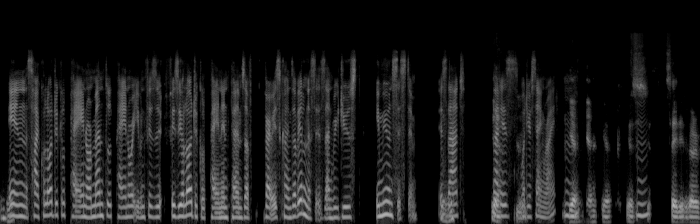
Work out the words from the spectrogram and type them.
Mhm. in psychological pain or mental pain or even physio physiological pain in terms of various kinds of illnesses and reduced immune system. Is Mhm. that that Yeah. is what you're saying, right? Yeah, Mm, yeah, yeah. You s- mm, you said it very,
